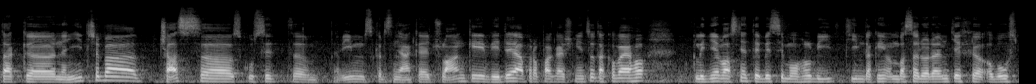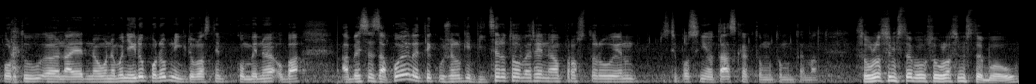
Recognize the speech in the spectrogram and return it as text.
Tak eh, není třeba čas eh, zkusit, eh, nevím, skrz nějaké články, videa, propagační, něco takového? Klidně vlastně ty by si mohl být tím takovým ambasadorem těch obou sportů najednou, nebo někdo podobný, kdo vlastně kombinuje oba, aby se zapojili ty kuželky více do toho veřejného prostoru, jenom prostě poslední otázka k tomu, tomu tématu. Souhlasím s tebou, souhlasím s tebou.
